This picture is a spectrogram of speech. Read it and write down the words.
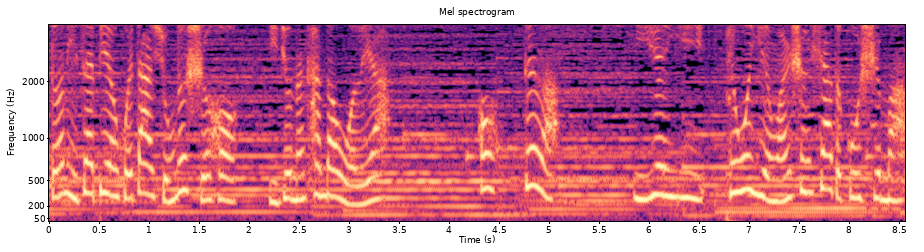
等你再变回大雄的时候，你就能看到我了呀。哦，对了，你愿意陪我演完剩下的故事吗？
